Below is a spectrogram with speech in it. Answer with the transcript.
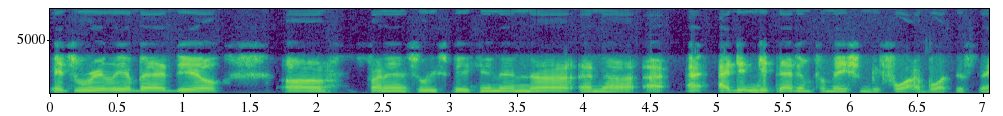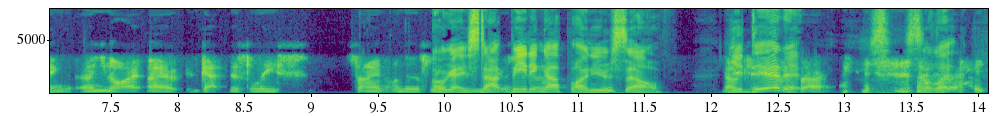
it's really a bad deal, uh, financially speaking. And uh, and uh, I, I didn't get that information before I bought this thing. Uh, you know, I, I got this lease signed on this. lease Okay, stop beating ago. up on yourself. You Okay, did I'm it. So let- right.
